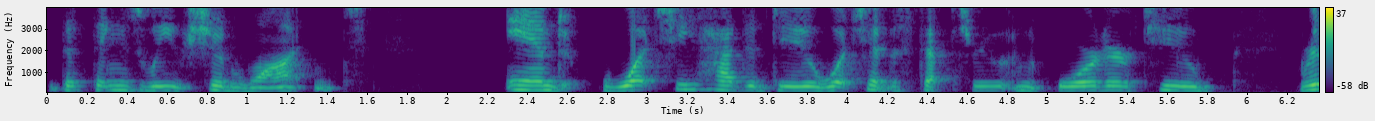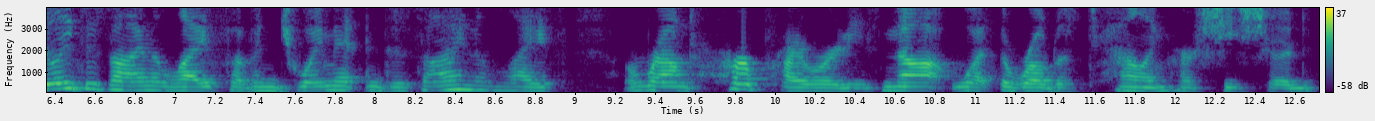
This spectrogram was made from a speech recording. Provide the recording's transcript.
the things we should want and what she had to do, what she had to step through in order to really design a life of enjoyment and design a life around her priorities, not what the world was telling her she should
